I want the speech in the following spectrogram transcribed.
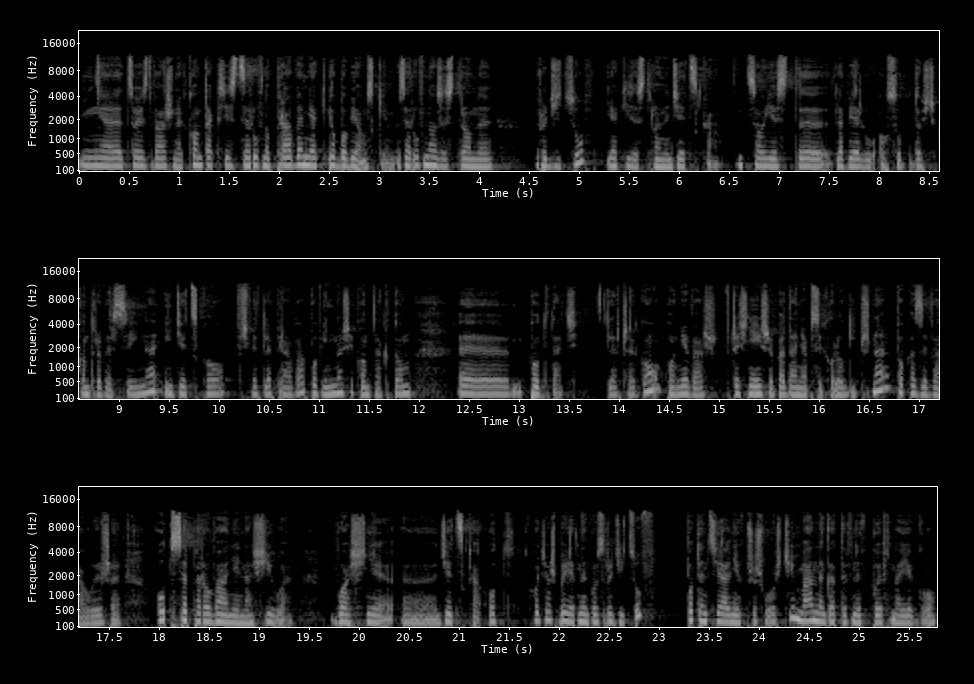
y, co jest ważne, kontakt jest zarówno prawem, jak i obowiązkiem, zarówno ze strony rodziców, jak i ze strony dziecka, co jest y, dla wielu osób dość kontrowersyjne i dziecko w świetle prawa powinno się kontaktom poddać. Dlaczego? Ponieważ wcześniejsze badania psychologiczne pokazywały, że odseparowanie na siłę właśnie e, dziecka od chociażby jednego z rodziców potencjalnie w przyszłości ma negatywny wpływ na jego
